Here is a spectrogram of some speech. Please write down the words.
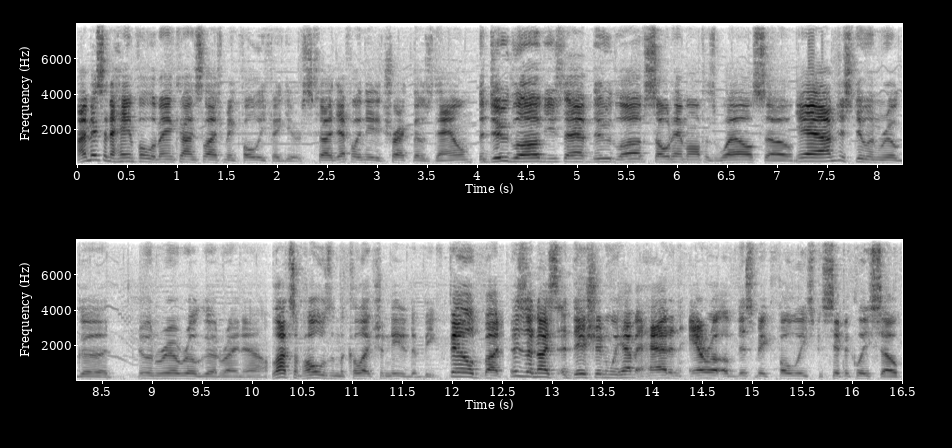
I'm missing a handful of Mankind slash Mick Foley figures, so I definitely need to track those down. The Dude Love used to have Dude Love, sold him off as well, so yeah, I'm just doing real good. Doing real, real good right now. Lots of holes in the collection needed to be filled, but this is a nice addition. We haven't had an era of this Mick Foley specifically, so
